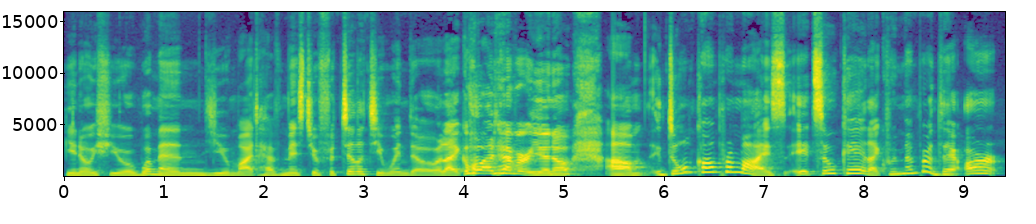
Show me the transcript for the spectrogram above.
you know, if you're a woman, you might have missed your fertility window, like whatever, you know. Um, don't compromise. It's okay. Like, remember, there are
